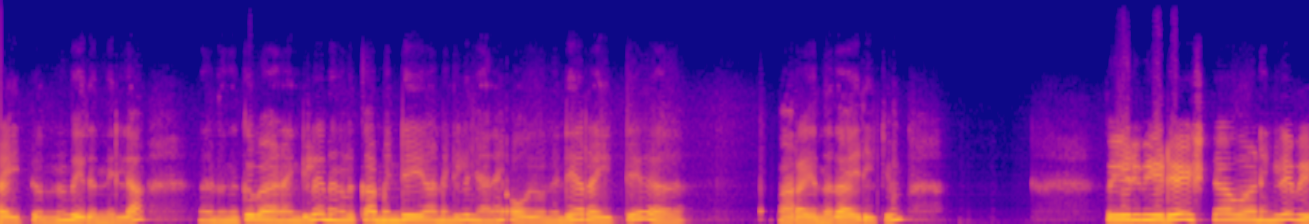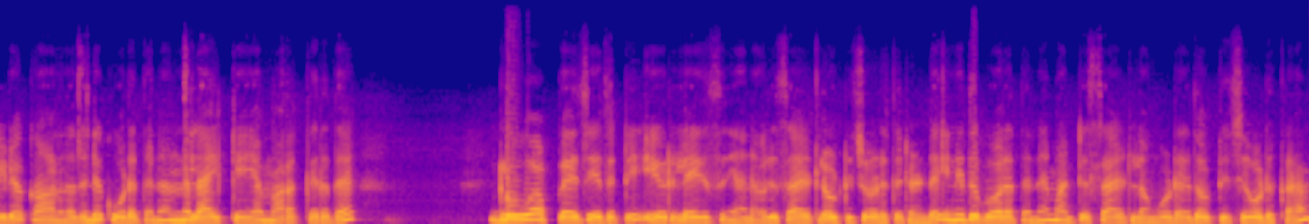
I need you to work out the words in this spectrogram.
റേറ്റ് ഒന്നും വരുന്നില്ല. നിങ്ങൾക്ക് വേണമെങ്കിൽ നിങ്ങൾ കമന്റ് ചെയ്യുകയാണെങ്കിൽ ഞാൻ ഓരോന്നിന്റെയും റേറ്റ് പറയുന്നതായിരിക്കും. അപ്പോൾ ഈ ഒരു വീഡിയോ ഇഷ്ടമാവുകയാണെങ്കിൽ വീഡിയോ കാണുന്നതിന്റെ കൂടെ തന്നെ ഒന്ന് ലൈക്ക് ചെയ്യാൻ മറക്കരുത്. ഗ്ലൂ അപ്ലൈ ചെയ്തിട്ട് ഈ ഒരു ലേസ് ഞാൻ ഒരു സൈഡിൽ ഒട്ടിച്ചു കൊടുത്തിട്ടുണ്ട്. ഇനി ഇതുപോലെ തന്നെ മറ്റു സൈഡിലും കൂടെ ഇത് ഒട്ടിച്ച് കൊടുക്കണം.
